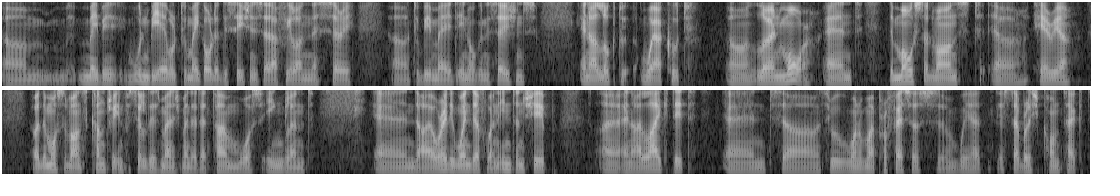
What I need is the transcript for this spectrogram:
um, maybe wouldn't be able to make all the decisions that I feel are necessary uh, to be made in organizations. And I looked where I could uh, learn more, and the most advanced uh, area or the most advanced country in facilities management at that time was England. And I already went there for an internship uh, and I liked it. And uh, through one of my professors, uh, we had established contact.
